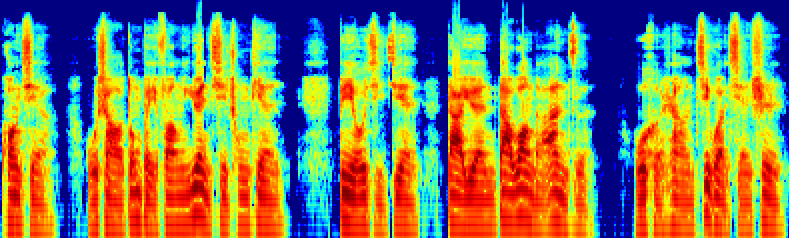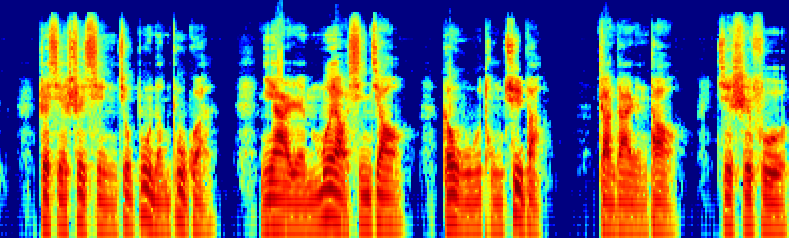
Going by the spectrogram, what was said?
况且……”吴少东北方怨气冲天，必有几件大冤大旺的案子。吴和尚既管闲事，这些事情就不能不管。你二人莫要心焦，跟吾同去吧。张大人道：“季师傅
